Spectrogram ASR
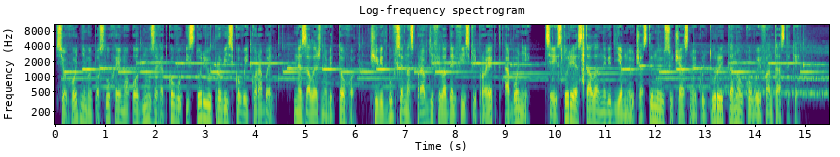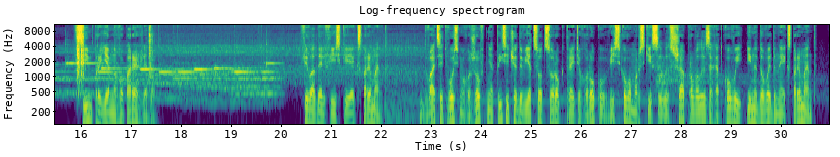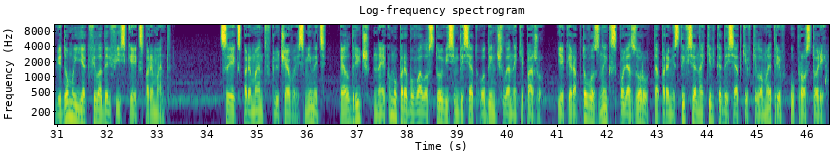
Сьогодні ми послухаємо одну загадкову історію про військовий корабель, незалежно від того, чи відбувся насправді філадельфійський проект або ні. Ця історія стала невід'ємною частиною сучасної культури та наукової фантастики. Всім приємного перегляду. Філадельфійський експеримент. 28 жовтня 1943 року військово-морські сили США провели загадковий і недоведений експеримент, відомий як Філадельфійський експеримент. Цей експеримент включав есмінець Елдрідж, на якому перебувало 181 член екіпажу, який раптово зник з поля зору та перемістився на кілька десятків кілометрів у просторі.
